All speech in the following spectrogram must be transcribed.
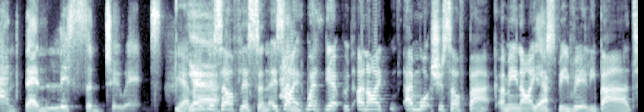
and then listen to it. Yeah, Yeah. make yourself listen. It's like And- when, yeah, and I and watch yourself back. I mean, I Yeah. used to be really bad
